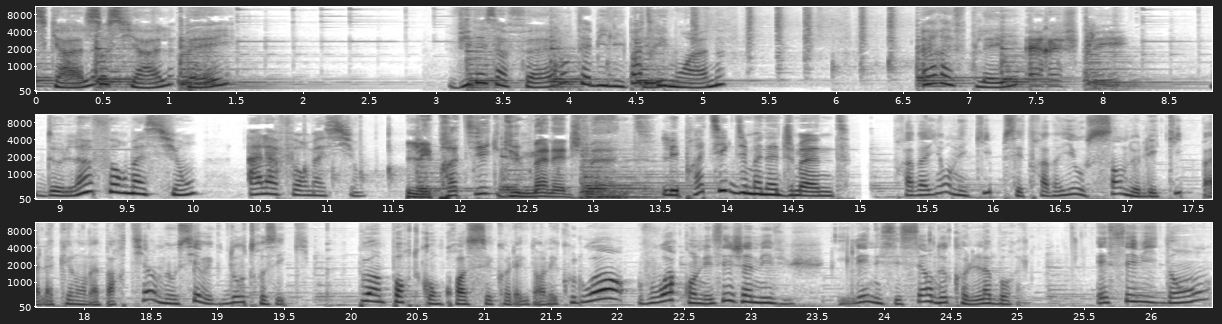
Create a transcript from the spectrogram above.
fiscale, sociale, paye, vie des affaires, comptabilité, patrimoine, RF Play, RF Play, de l'information à la formation. Les pratiques du management. Les pratiques du management. Travailler en équipe, c'est travailler au sein de l'équipe à laquelle on appartient, mais aussi avec d'autres équipes. Peu importe qu'on croise ses collègues dans les couloirs, voire qu'on ne les ait jamais vus, il est nécessaire de collaborer. Est-ce évident?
